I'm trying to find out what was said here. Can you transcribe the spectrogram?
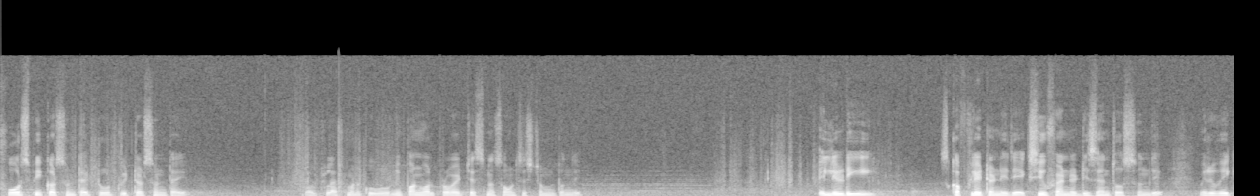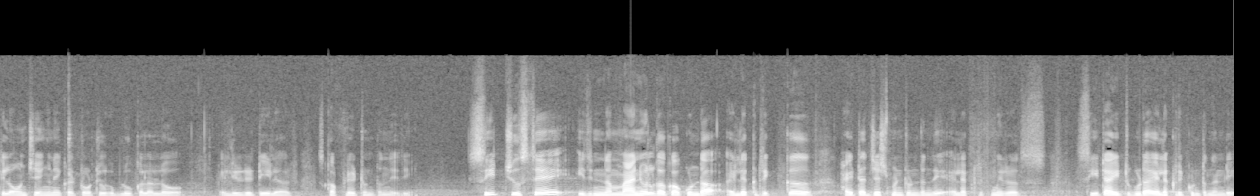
ఫోర్ స్పీకర్స్ ఉంటాయి టూ ట్విట్టర్స్ ఉంటాయి. వరల్డ్ క్లాస్ మనకు నిపాన్ వాళ్ళు ప్రొవైడ్ చేసిన సౌండ్ సిస్టమ్ ఉంటుంది. ఎల్ఈడి స్కఫ్లేట్ అండి ఇది ఎక్స్యూ ఫైవ్ హండ్రెడ్ డిజైన్తో వస్తుంది. మీరు వెహికల్ ఆన్ చేయగానే ఇక్కడ టోటల్గా బ్లూ కలర్లో ఎల్ఈడి టీలర్ స్కఫ్లేట్ ఉంటుంది ఇది. సీట్ చూస్తే ఇది నా మాన్యువల్గా కాకుండా ఎలక్ట్రిక్ హైట్ అడ్జస్ట్మెంట్ ఉంటుంది. ఎలక్ట్రిక్ మీరు సీట్ హైట్ కూడా ఎలక్ట్రిక్ ఉంటుందండి.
